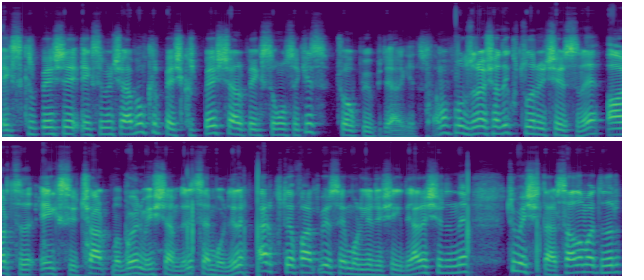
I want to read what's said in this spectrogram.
eksi 45 ile eksi 1'in çarpımı 45. 45 çarpı eksi 18 çok büyük bir değer gelir. Tamam. Bu üzere aşağıdaki kutuların içerisine artı, eksi, çarpma, bölme işlemleri, sembolleri her kutuya farklı bir sembol gelecek şekilde yerleştirdiğinde tüm eşitler sağlamaktadır.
